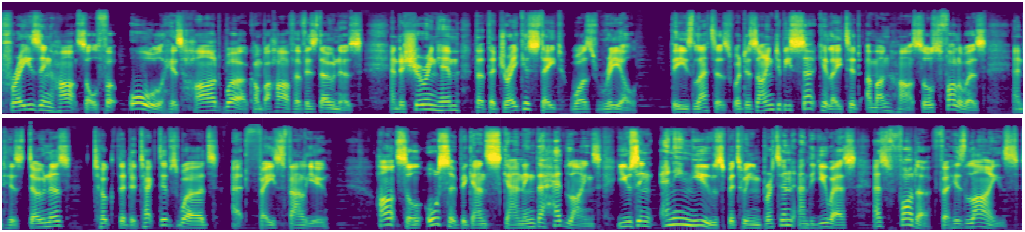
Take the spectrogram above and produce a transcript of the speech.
praising Hartzell for all his hard work on behalf of his donors and assuring him that the Drake estate was real. These letters were designed to be circulated among Hartzell's followers, and his donors took the detective's words at face value. Hartzell also began scanning the headlines, using any news between Britain and the US as fodder for his lies.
